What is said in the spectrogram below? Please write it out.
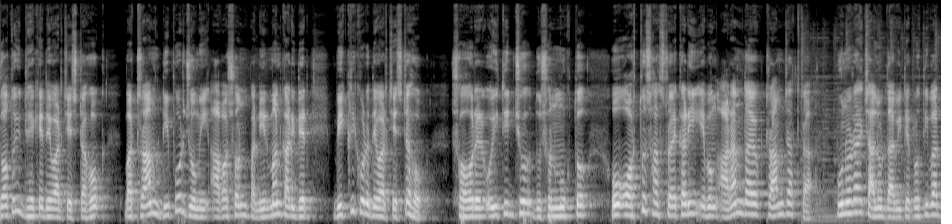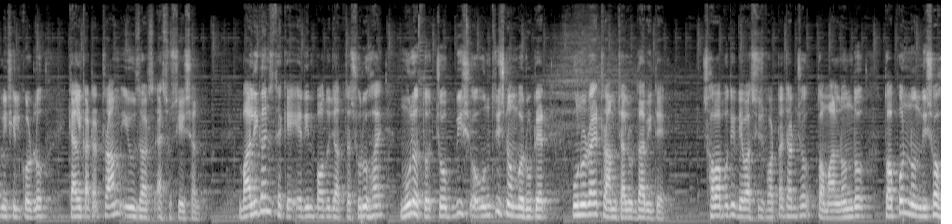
যতই ঢেকে দেওয়ার চেষ্টা হোক বা ট্রাম ডিপোর জমি, আবাসন বা নির্মাণকারীদের বিক্রি করে দেওয়ার চেষ্টা হোক, শহরের ঐতিহ্য দূষণমুক্ত ও অর্থ সাশ্রয়কারী এবং আরামদায়ক ট্রাম যাত্রা পুনরায় চালুর দাবিতে প্রতিবাদ মিছিল করল Calcutta tram users association. Ballygunge থেকে এদিন পদযাত্রা শুরু হয় মূলত চব্বিশ ও উনত্রিশ নম্বর রুটের পুনরায় ট্রাম চালুর দাবিতে। সভাপতি দেবাশিস ভট্টাচার্য, তমাল নন্দ, তপন নন্দী সহ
